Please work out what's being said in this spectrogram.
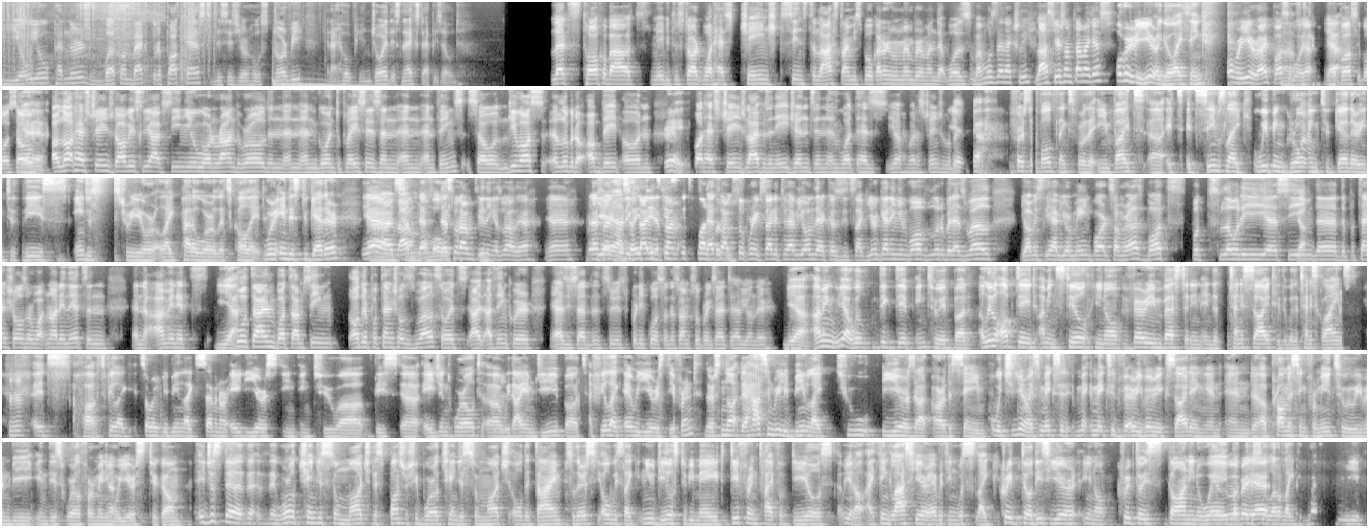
Yo, yo, Padlrs, welcome back to the podcast. This is your host, Norby, and I hope you enjoy this next episode let's talk about maybe to start what has changed since the last time we spoke. I don't remember when that was. When was that actually? Last year sometime, I guess. Over a year ago, I think. Over a year, right? Possible, uh, yeah. yeah. yeah, possible. So yeah. a lot has changed. Obviously, I've seen you going around the world and and and going to places and and and things. So give us a little bit of update on Great. what has changed life as an agent and and what has yeah what has changed a little yeah. bit. Yeah. First of all, thanks for the invite. Uh, it it seems like we've been growing together into these industry or like padel world, let's call it. We're in this together. Yeah, um, that's, that's what I'm feeling as well. Yeah, yeah, yeah. That's yeah, why I'm pretty so excited. It's, that's, it's, why, I'm, that's why I'm super excited to have you on there because it's like you're getting involved a little bit as well you obviously have your main part somewhere else but but slowly uh, seeing yeah. the the potentials or whatnot in it and and i'm in it yeah. full time but i'm seeing other potentials as well. So it's i, I think we're as you said it's, it's pretty cool. So that's why i'm super excited to have you on there. Yeah. I mean yeah we'll dig deep into it but a little update. I mean still you know very invested in in the tennis side with, with the tennis clients Mm-hmm. It's wow, I feel like it's already been like seven or eight years in into uh, this uh, agent world uh, mm-hmm. with IMG, but I feel like every year is different. There's not there hasn't really been like two years that are the same, which you know it makes it ma- makes it very very exciting and and uh, promising for me to even be in this world for many yeah. more years to come. It just the, the the world changes so much, the sponsorship world changes so much all the time. So there's always like new deals to be made, different type of deals. You know, I think think last year everything was like crypto. This year, you know, crypto is gone in a way, but bit, there's yeah. a lot of like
